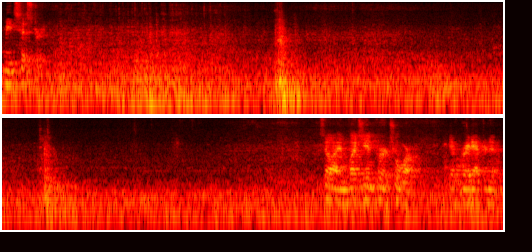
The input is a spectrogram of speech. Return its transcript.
meets history. So I invite you in for a tour. Have a great afternoon.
